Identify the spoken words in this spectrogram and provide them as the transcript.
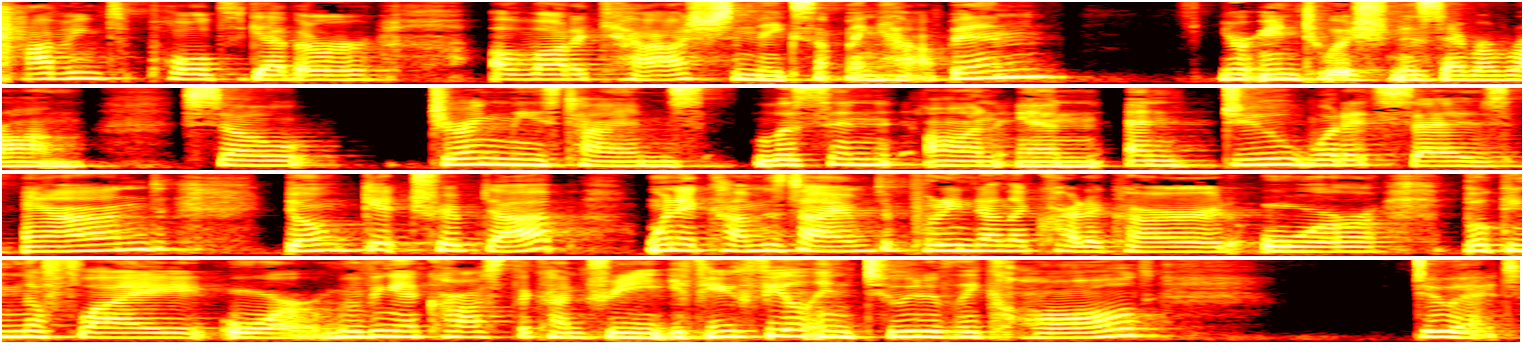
having to pull together a lot of cash to make something happen, your intuition is never wrong. So during these times, listen on in and do what it says and don't get tripped up when it comes time to putting down the credit card or booking the flight or moving across the country. If you feel intuitively called, do it.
